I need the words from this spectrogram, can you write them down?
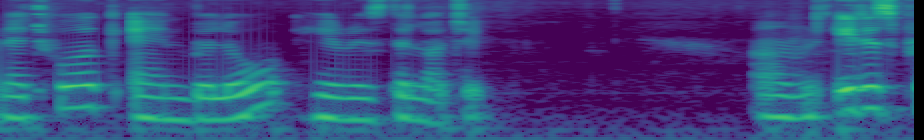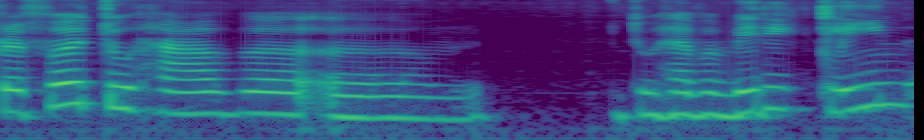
network and below here is the logic um, it is preferred to have um, to have a very clean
